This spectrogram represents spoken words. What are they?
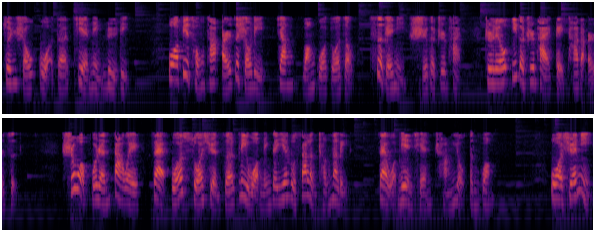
遵守我的诫命律例。我必从他儿子手里将王国夺走。赐给你十个支派，只留一个支派给他的儿子，使我仆人大卫在我所选择立我名的耶路撒冷城那里，在我面前常有灯光。我选你，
